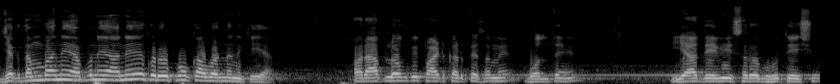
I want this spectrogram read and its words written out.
जगदम्बा ने अपने अनेक रूपों का वर्णन किया। और आप लोग भी पाठ करते समय बोलते हैं, या देवी सर्वभूतेषु,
